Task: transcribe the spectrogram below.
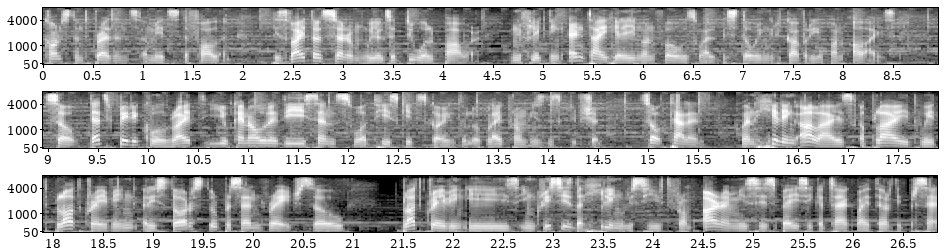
constant presence amidst the fallen. His vital serum wields a dual power, inflicting anti-healing on foes while bestowing recovery upon allies. So that's pretty cool, right? You can already sense what his kit is going to look like from his description. So talent. When healing allies applied with Blood Craving restores 2% rage. So Blood Craving is increases the healing received from Artemis' basic attack by 30%.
